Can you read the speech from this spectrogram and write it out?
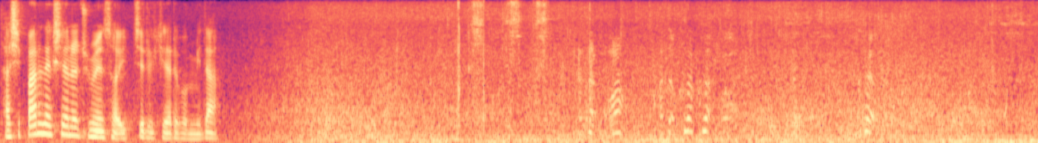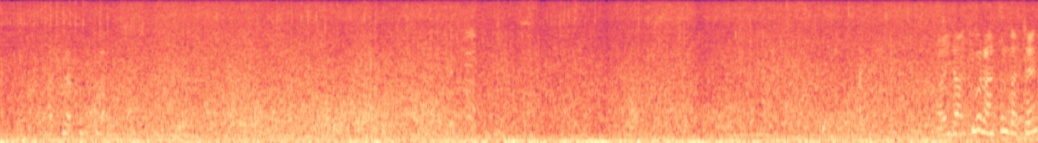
다시 빠른 액션을 주면서 입질을 기다려봅니다. 아. 아니다, 이걸 안쓴 것같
